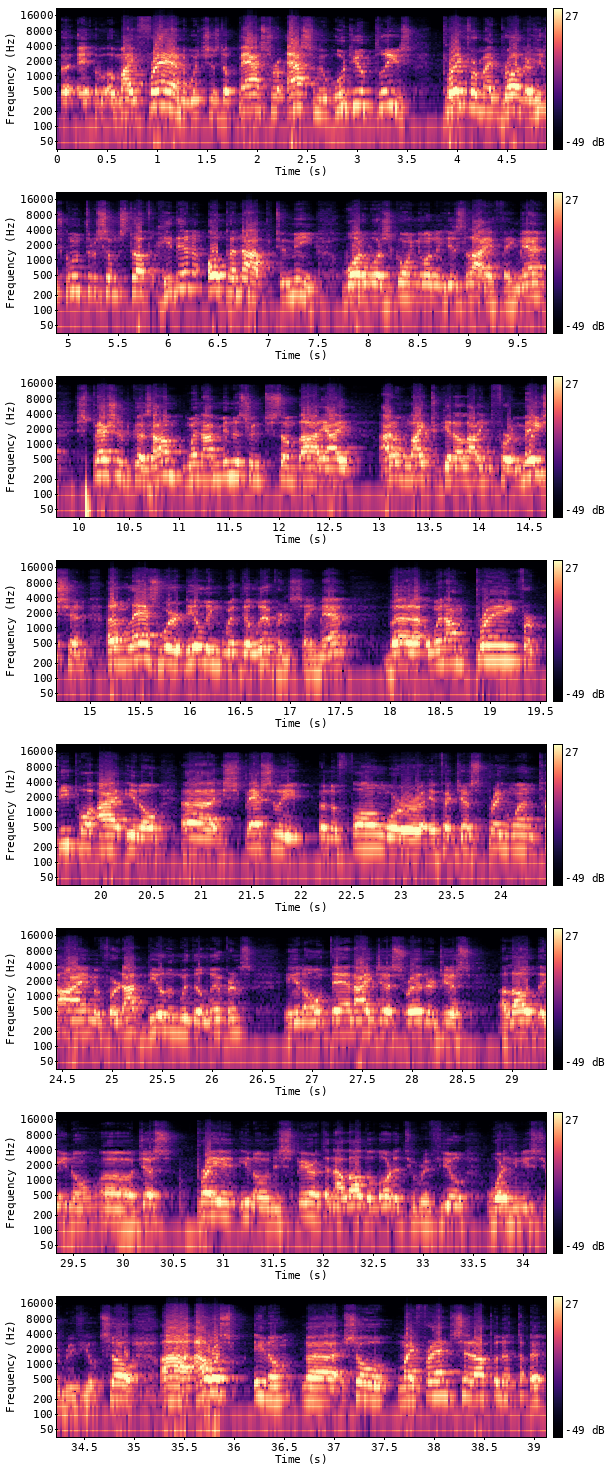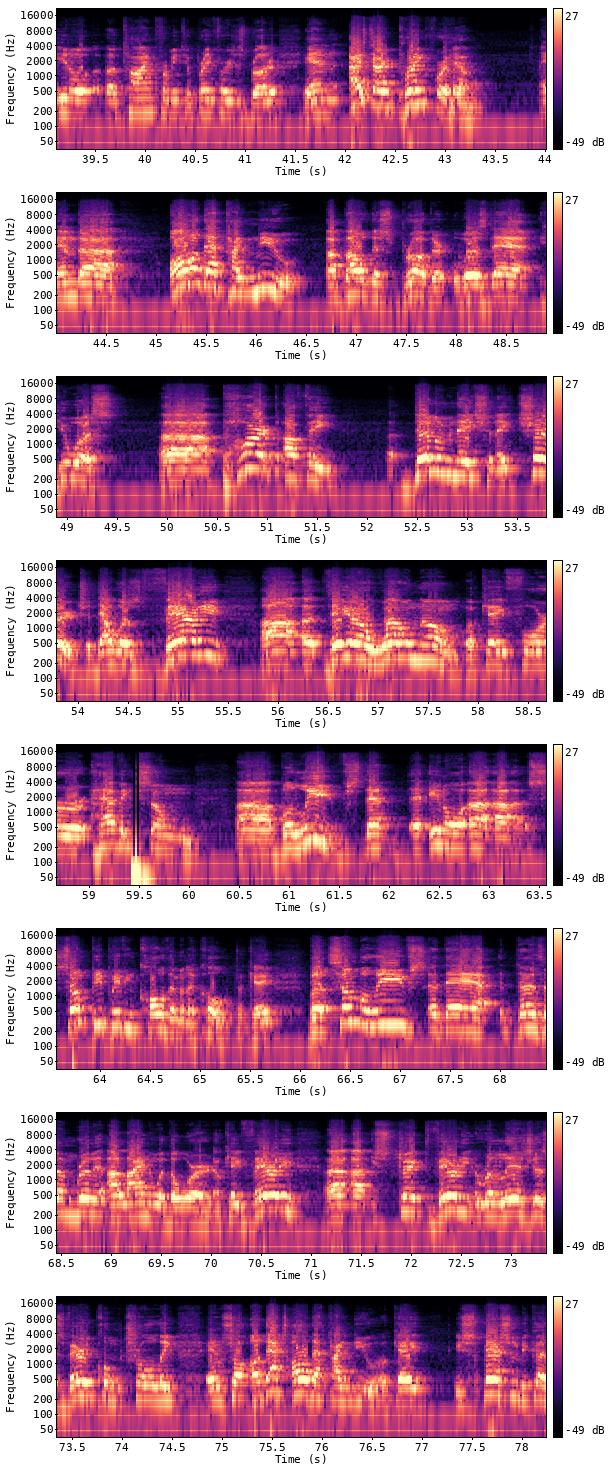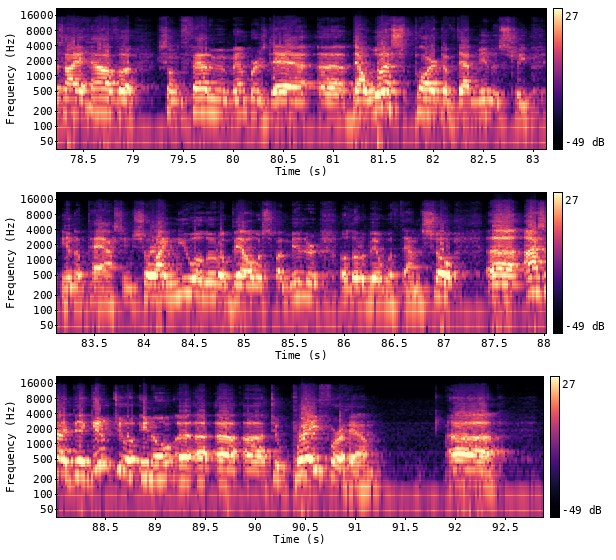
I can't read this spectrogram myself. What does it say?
uh, uh, my friend, which is the pastor, asked me, Would you please pray for my brother? He's going through some stuff. He didn't open up to me what was going on in his life. Amen. Especially because I'm when I'm ministering to somebody, I, I don't like to get a lot of information unless we're dealing with deliverance. Amen. But uh, when I'm praying for people, I, you know, uh, especially on the phone or if I just pray one time, if we're not dealing with deliverance, you know, then I just rather just allow the you know uh, just pray you know in the spirit and allow the lord to reveal what he needs to reveal. So uh, i was you know uh, so my friend set up a uh, you know a time for me to pray for his brother and i started praying for him. And uh, all that i knew about this brother was that he was uh, part of a denomination a church that was very uh, uh, they are well known, okay, for having some uh, beliefs that uh, you know. Uh, uh, some people even call them an occult, okay. But some beliefs that doesn't really align with the word, okay. Very strict, very religious, very controlling, and so that's all that I knew, okay especially because I have uh, some family members that uh, that was part of that ministry in the past, and so I knew a little bit. I was familiar a little bit with them. So uh, as I begin to you know uh, uh, uh, to pray for him.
